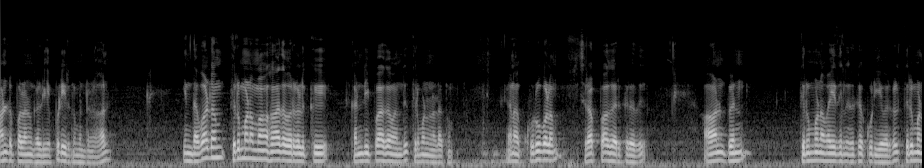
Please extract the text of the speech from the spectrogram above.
ஆண்டு பலன்கள் எப்படி இருக்கும் என்றால் இந்த வருடம் திருமணமாகாதவர்களுக்கு கண்டிப்பாக வந்து திருமணம் நடக்கும். என குருபலம் சிறப்பாக இருக்கிறது. ஆண் பெண் திருமண வயதில் இருக்கக்கூடியவர்கள் திருமண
